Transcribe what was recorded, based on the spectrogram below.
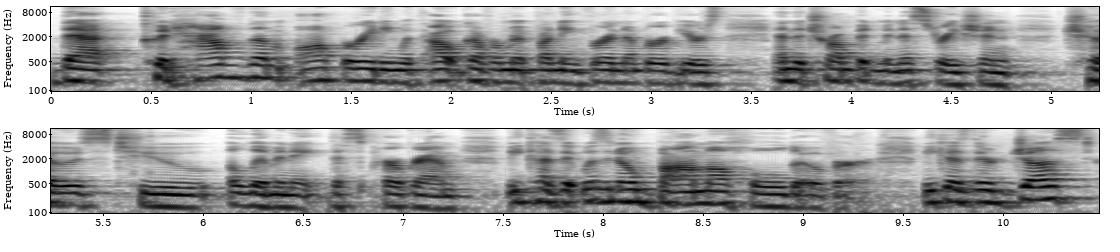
that could have them operating without government funding for a number of years. And the Trump administration chose to eliminate this program because it was an Obama holdover, because they're just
